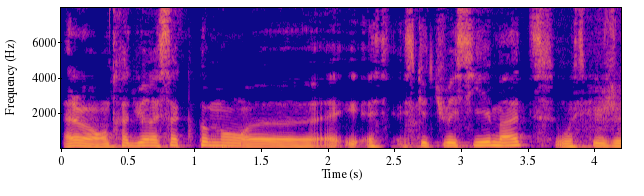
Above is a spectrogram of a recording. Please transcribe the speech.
Alors, on traduirait ça comment euh, Est-ce que tu vas essayer, Matt, ou est-ce que je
